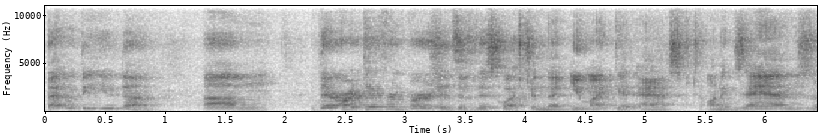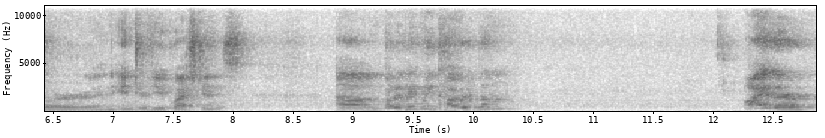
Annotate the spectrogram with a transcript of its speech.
That would be you done. Um, there are different versions of this question that you might get asked on exams or in interview questions. Um, but I think we covered them. Either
